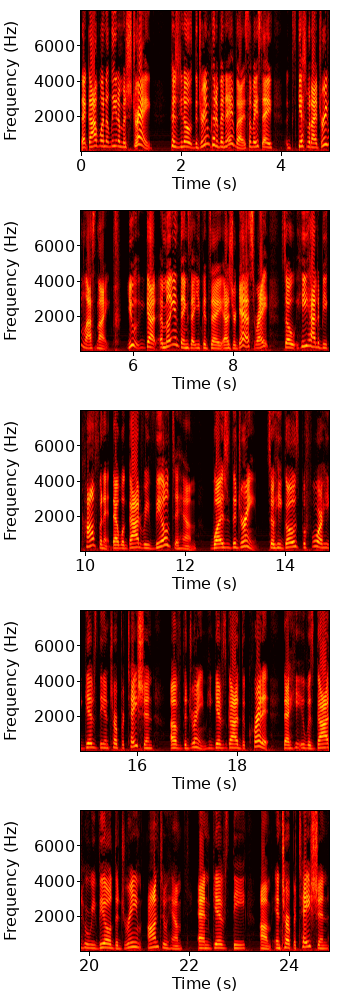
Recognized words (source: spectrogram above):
that God wouldn't lead him astray. Because you know the dream could have been anybody. Somebody say, "Guess what I dreamed last night?" You got a million things that you could say as your guess, right? So he had to be confident that what God revealed to him was the dream. So he goes before he gives the interpretation of the dream. He gives God the credit that he it was God who revealed the dream unto him and gives the um, interpretation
